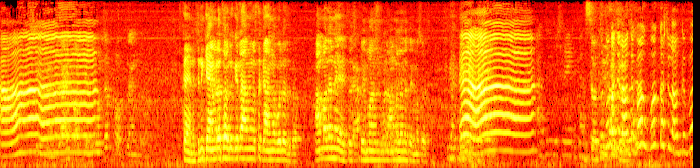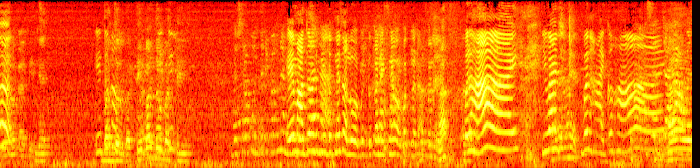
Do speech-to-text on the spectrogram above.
आ. काय ना तिने कॅमेरा चालू केला आम्ही मस्त गाणं बोलत होतो. आम्हाला नाही यायचं फेमस आम्हाला नाही फेमस व्हायचं आ. तू बघ कसं लावतो? बघ बघ कसं लावतो बघ. घे. बद्दल बत्ती बद्दल बत्ती ए माझं ब्लूटूथ नाही चालू हो बिट्टू कनेक्ट नाही हो बघ जरा. हा? बोल हाय. युवांश बोल हाय. को हाय.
